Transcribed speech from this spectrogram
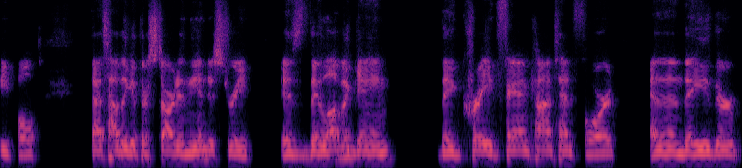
people that's how they get their start in the industry is they love a game they create fan content for it and then they either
